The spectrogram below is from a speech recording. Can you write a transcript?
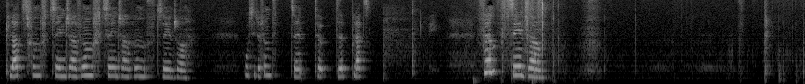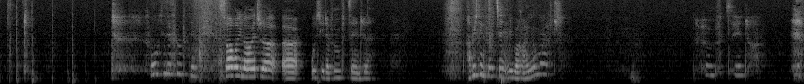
Platz 15. 15. 15. Wo ist hier der 15. Platz? 15. Wo ist hier der 15? Sorry, Leute. Äh, wo ist hier der 15.? Habe ich den 15. über reingemacht? 15.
